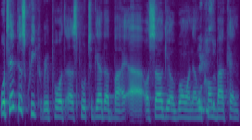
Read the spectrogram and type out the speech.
We'll take this quick report as put together by uh, Osarogie Ogbonmwan and we'll come back and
